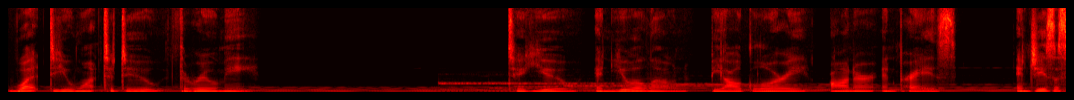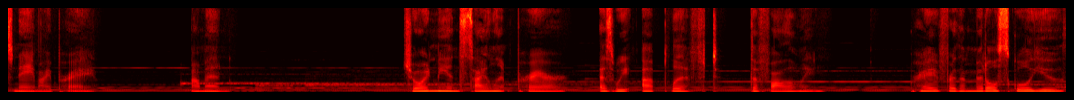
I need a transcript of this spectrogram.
what do you want to do through me? To you and you alone be all glory, honor, and praise. In Jesus' name I pray. Amen. Join me in silent prayer as we uplift the following. Pray for the middle school youth,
